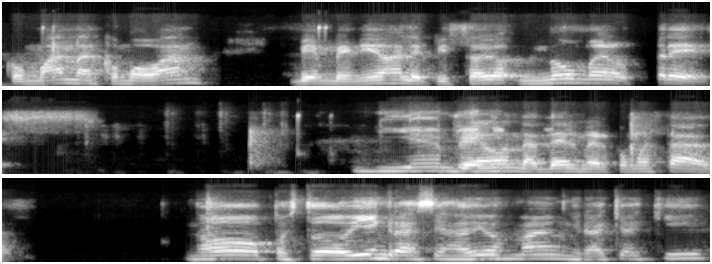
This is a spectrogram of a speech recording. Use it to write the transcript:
¿cómo andan? ¿Cómo van? Bienvenidos al episodio número 3. Bien, ¿Qué onda, Delmer? ¿Cómo estás? No, pues todo bien, gracias a Dios, man. Mira que aquí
